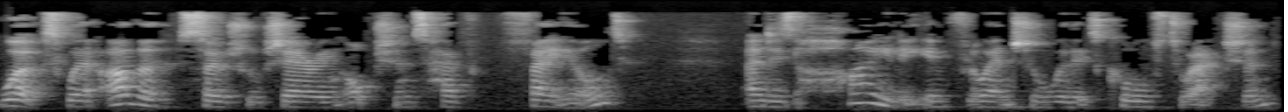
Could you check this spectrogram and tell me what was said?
Works where other social sharing options have failed and is highly influential with its calls to action,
